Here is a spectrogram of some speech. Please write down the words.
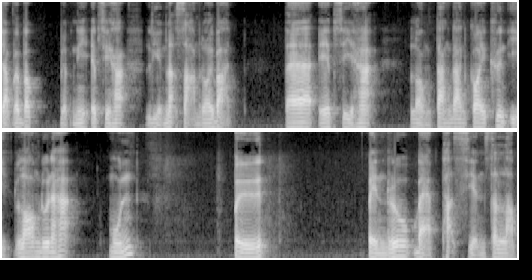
จับแบบแบบแบบนี้ FC ฮะเหรียญละ 300 บาท แต่ FC ฮะลองตั้งด้านก้อยขึ้นอีกลองดูนะฮะ หมุน ปืด เป็นรูปแบบพระเศียรสลับ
